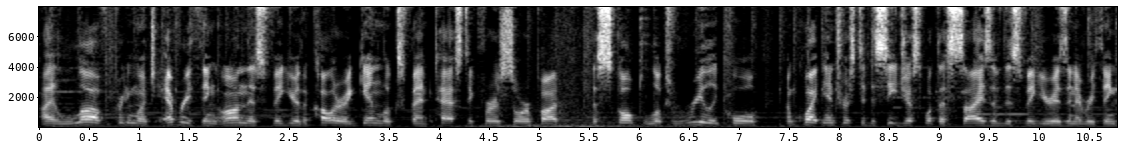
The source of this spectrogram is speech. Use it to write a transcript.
I love pretty much everything on this figure. The color again looks fantastic for a sauropod. The sculpt looks really cool. I'm quite interested to see just what the size of this figure is and everything,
